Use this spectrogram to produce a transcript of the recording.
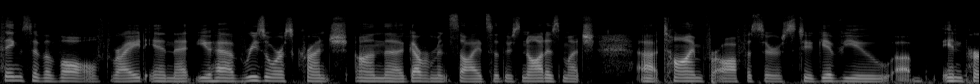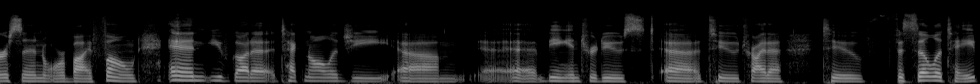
things have evolved, right? In that you have resource crunch on the government side, so there's not as much uh, time for officers to give you uh, in person or by phone, and you've got a technology um, uh, being being introduced uh, to try to to facilitate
